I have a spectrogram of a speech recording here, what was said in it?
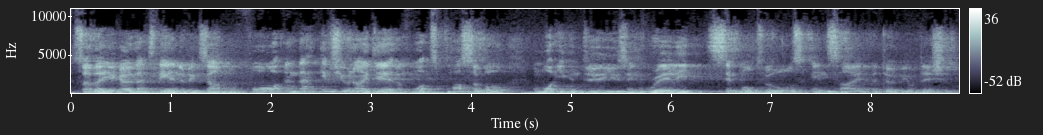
So there you go, that's the end of example four, and that gives you an idea of what's possible and what you can do using really simple tools inside Adobe Audition.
